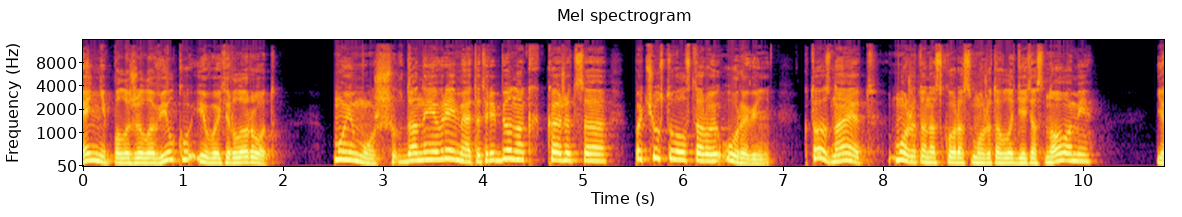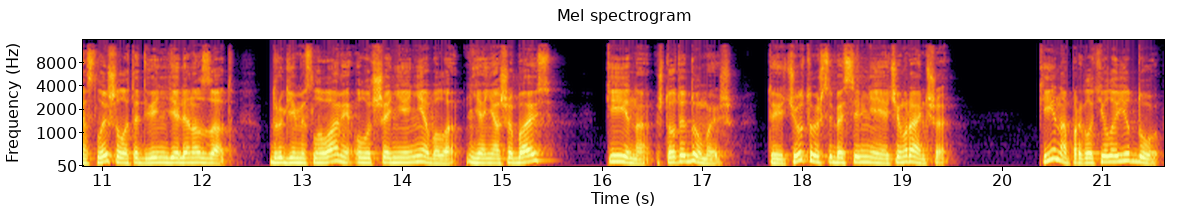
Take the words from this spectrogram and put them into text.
Энни положила вилку и вытерла рот. «Мой муж, в данное время этот ребенок, кажется, почувствовал второй уровень. Кто знает, может она скоро сможет овладеть основами?» «Я слышал это две недели назад. Другими словами, улучшения не было. Я не ошибаюсь?» «Киина, что ты думаешь? Ты чувствуешь себя сильнее, чем раньше?» Киина проглотила еду,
